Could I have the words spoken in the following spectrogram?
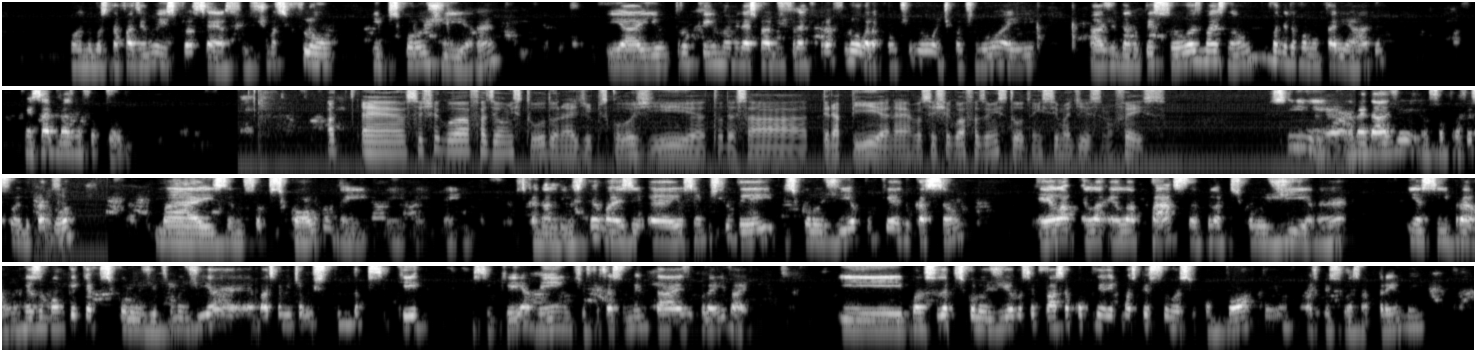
quando você está fazendo esse processo. Chama-se flow em psicologia, né? E aí eu troquei o nome da escola de Frank para Flow. Ela continua, a gente continua aí ajudando pessoas, mas não de maneira voluntariada. Quem sabe mais no futuro. É, você chegou a fazer um estudo, né, de psicologia, toda essa terapia, né? Você chegou a fazer um estudo em cima disso, não fez? Sim, é, na verdade eu sou professor, educador. Mas eu não sou psicólogo nem, nem, nem psicanalista, mas é, eu sempre estudei psicologia porque a educação ela ela ela passa pela psicologia, né? E assim, para um resumão, o que é psicologia? Psicologia é basicamente é um estudo da psique, psique, a mente, os processos mentais e por aí vai. E quando estuda psicologia, você passa a compreender como as pessoas se comportam, as pessoas aprendem,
